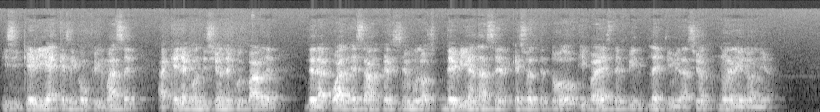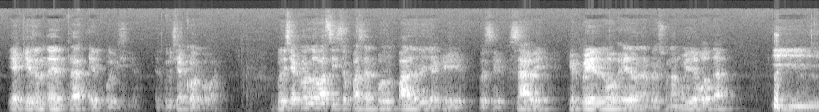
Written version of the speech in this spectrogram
y si querían que se confirmase aquella condición de culpable, de la cual estaban casi seguros, debían hacer que suelte todo y para este fin la intimidación no era idónea. Y aquí es donde entra el policía el policía Córdoba. El policía Córdoba se hizo pasar por un padre, ya que pues se sabe que Pedro era una persona muy devota y...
